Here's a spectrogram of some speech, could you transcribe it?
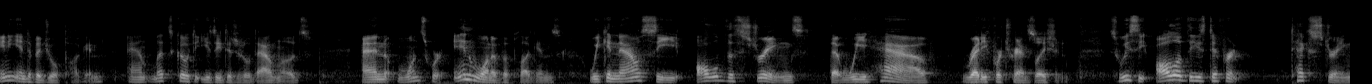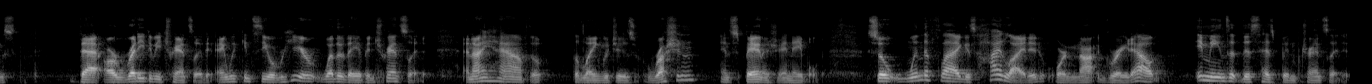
any individual plugin, and let's go to Easy Digital Downloads, and once we're in one of the plugins, we can now see all of the strings that we have ready for translation. So we see all of these different text strings that are ready to be translated. And we can see over here whether they have been translated. And I have the, the languages Russian and Spanish enabled. So when the flag is highlighted or not grayed out, it means that this has been translated.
